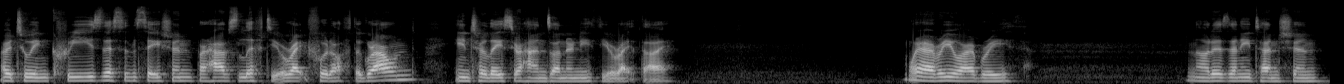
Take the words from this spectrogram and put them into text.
Or to increase the sensation, perhaps lift your right foot off the ground, interlace your hands underneath your right thigh. Wherever you are, breathe. Notice any tension.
